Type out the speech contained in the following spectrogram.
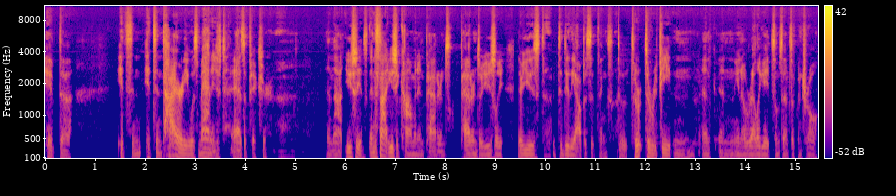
it uh, its in its entirety was managed as a picture, and not usually it's and it's not usually common in patterns. Patterns are usually they're used to do the opposite things to to, to repeat and and and you know relegate some sense of control.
